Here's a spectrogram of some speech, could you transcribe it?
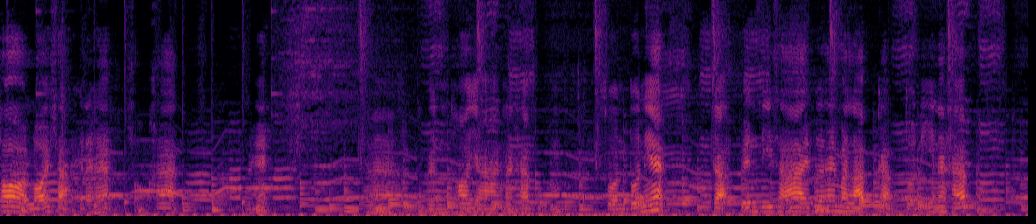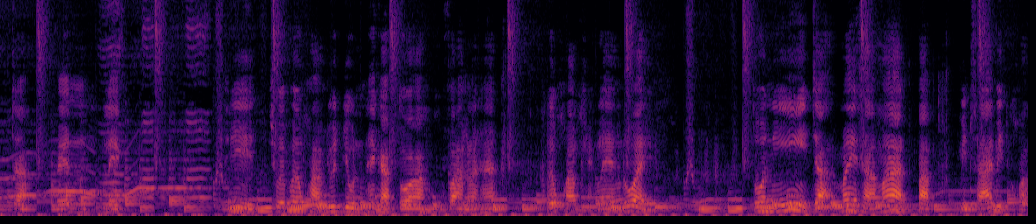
ท่อร้อยสายนะฮะสองข้างนะอ่าเป็นท่อยางนะครับผม ส่วนตัวเนี้ยจะเป็นดีไซน์เพื่อให้มารับกับตัวนี้นะครับ จะเป็นเหล็กที่ช่วยเพิ่มความยืดหยุ่นให้กับตัวหูฟังนะฮะ เพิ่มความแข็งแรงด้วย ตัวนี้จะไม่สามารถปรับบิดซ้ายบิดขวา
